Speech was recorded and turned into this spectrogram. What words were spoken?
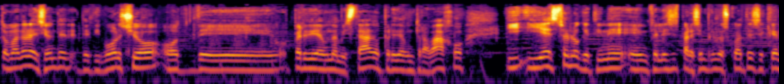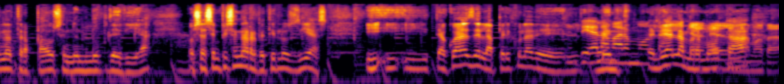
tomando la decisión de, de divorcio o de pérdida de una amistad o pérdida de un trabajo. Y, y esto es lo que tiene en Felices para Siempre. Los cuates se quedan atrapados en un loop de día. O sea, se empiezan a repetir los días. Y, y- y te acuerdas de la película de... El Día de la Marmota. El Día de la Marmota. la marmota,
